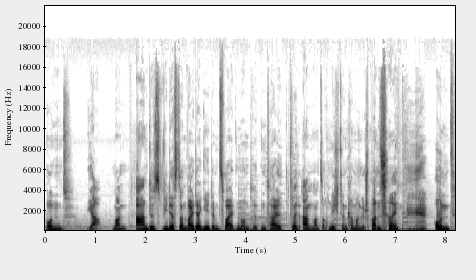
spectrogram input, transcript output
und ja, man ahnt es, wie das dann weitergeht im zweiten und dritten Teil. Vielleicht ahnt man es auch nicht, dann kann man gespannt sein. Und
